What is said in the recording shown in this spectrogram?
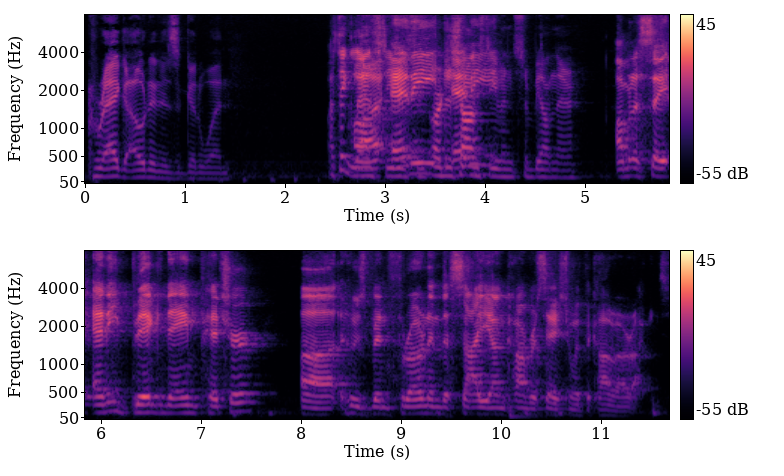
Greg Oden is a good one. I think Lance Uh, Stevens any- or Deshaun any- Stevens should be on there. I'm gonna say any big name pitcher uh, who's been thrown in the Cy Young conversation with the Colorado Rockies.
